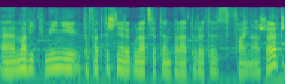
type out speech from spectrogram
e, Mavic Mini, to faktycznie regulacja temperatury to jest fajna rzecz.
